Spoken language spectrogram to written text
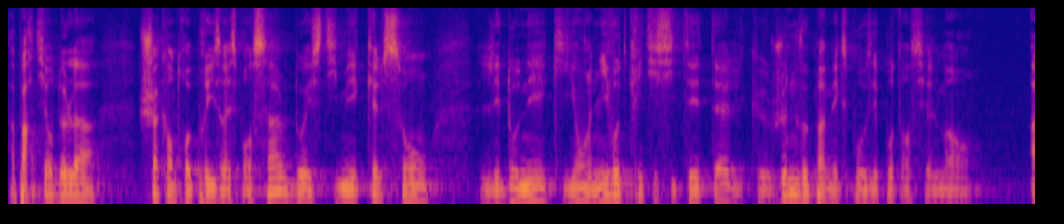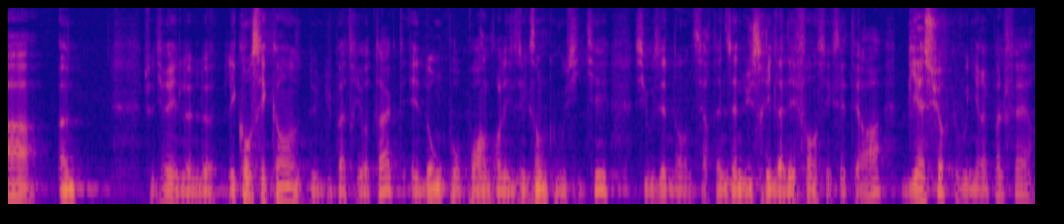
À partir de là, chaque entreprise responsable doit estimer quelles sont les données qui ont un niveau de criticité tel que je ne veux pas m'exposer potentiellement à je dirais, les conséquences du, Patriot Act. Et donc, pour prendre les exemples que vous citiez, si vous êtes dans certaines industries de la défense, etc., bien sûr que vous n'irez pas le faire.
